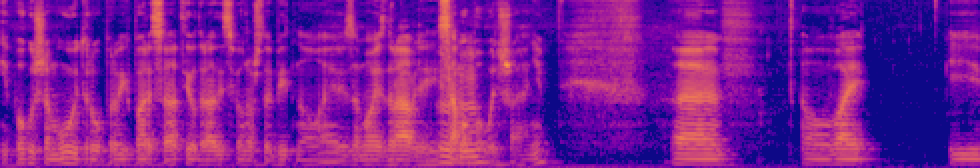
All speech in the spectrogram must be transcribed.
i pokušam ujutro u prvih par sati odraditi sve ono što je bitno ovaj, za moje zdravlje i samo Mhm. poboljšanje. E, ovaj, i,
